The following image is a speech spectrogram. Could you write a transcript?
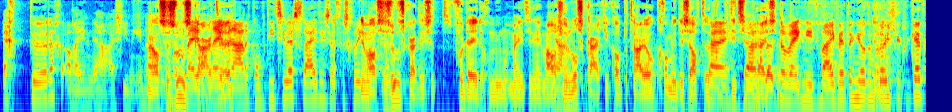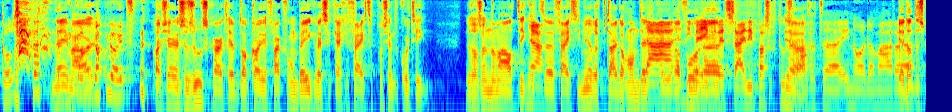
Echt keurig. Alleen ja, als je in Maar als seizoenskaart, hè? naar een competitiewedstrijd is het Ja, maar verschrikkelijk. als seizoenskaart is het voordelig om iemand mee te nemen. Maar als Ja. je een loskaartje koopt, betaal je ook gewoon weer dezelfde Nee, ja, competitieprijzen. dat, dat weet ik niet, maar ik weet ook niet wat een broodje kroket kost. nee, Die koop ik maar ook nooit. als jij een seizoenskaart hebt, dan kan je vaak voor een bekerwedstrijd krijg je 50% korting. Dus als een normaal ticket Ja. eh, 15 euro is, betaal je dan gewoon 30 Ja, euro en die voor. eh, bekerwedstrijd, die paspartout is ja. altijd eh, in orde. Maar eh, ja, dat is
